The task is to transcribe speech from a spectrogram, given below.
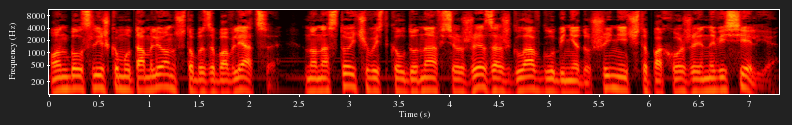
Он был слишком утомлен, чтобы забавляться, но настойчивость колдуна все же зажгла в глубине души нечто похожее на веселье.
